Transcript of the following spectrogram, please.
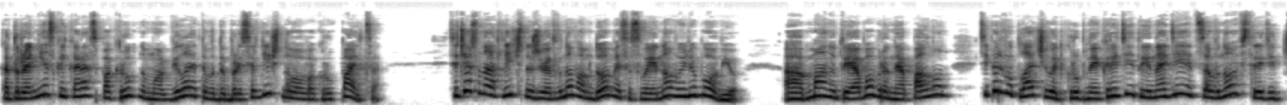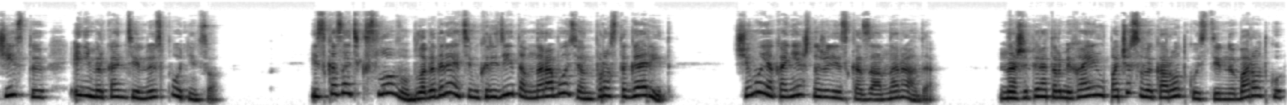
которая несколько раз по-крупному обвела этого добросердечного вокруг пальца. Сейчас она отлично живет в новом доме со своей новой любовью, а обманутый и обобранный Аполлон теперь выплачивает крупные кредиты и надеется вновь встретить чистую и немеркантильную спутницу. И сказать к слову, благодаря этим кредитам на работе он просто горит, чему я, конечно же, несказанно рада. Наш оператор Михаил, почесывая короткую стильную бородку,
